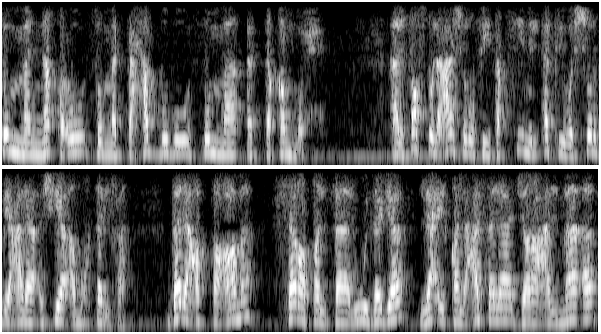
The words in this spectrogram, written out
ثم النقع ثم التحبب ثم التقمح. الفصل العاشر في تقسيم الأكل والشرب على أشياء مختلفة. بلع الطعام سرط الفالوزج لعق العسل جرع الماء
